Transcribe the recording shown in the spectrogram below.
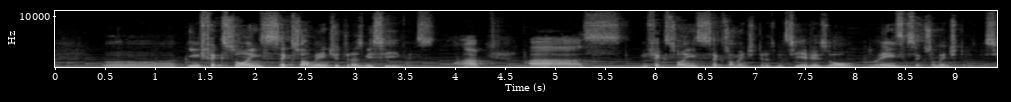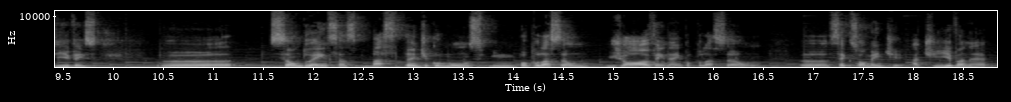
uh, infecções sexualmente transmissíveis. Tá? As infecções sexualmente transmissíveis ou doenças sexualmente transmissíveis uh, são doenças bastante comuns em população jovem, né, em população sexualmente ativa, né?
